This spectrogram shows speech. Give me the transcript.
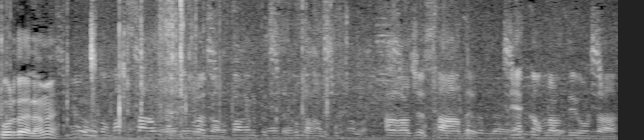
Burada eləmi? Bax sağda bura qalıb. Bax elə burada qalıb. Ağacı sağdı. Ayakkabıları da orada.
